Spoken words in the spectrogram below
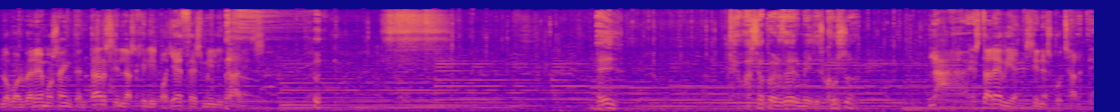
Lo volveremos a intentar sin las gilipolleces militares. ¿Eh? ¿Te vas a perder mi discurso? Nah, estaré bien sin escucharte.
